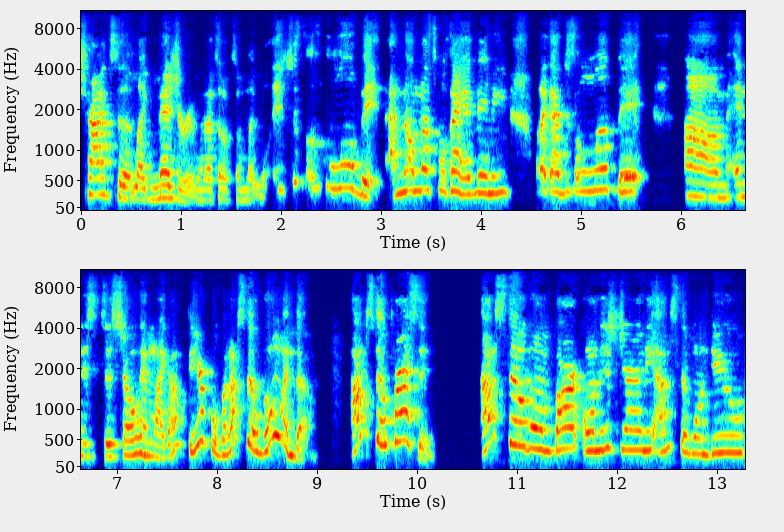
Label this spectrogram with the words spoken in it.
try to like measure it when i talk to him like well it's just a little bit i know i'm not supposed to have any but i got just a little bit um and it's to show him like i'm fearful but i'm still going though i'm still pressing i'm still going to bark on this journey i'm still going to do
